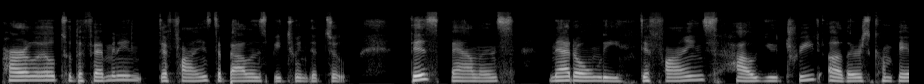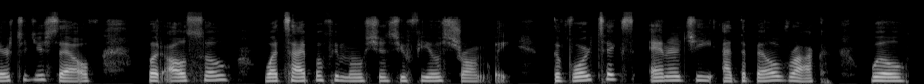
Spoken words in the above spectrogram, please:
parallel to the feminine defines the balance between the two. This balance not only defines how you treat others compared to yourself, but also what type of emotions you feel strongly. The vortex energy at the Bell Rock will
